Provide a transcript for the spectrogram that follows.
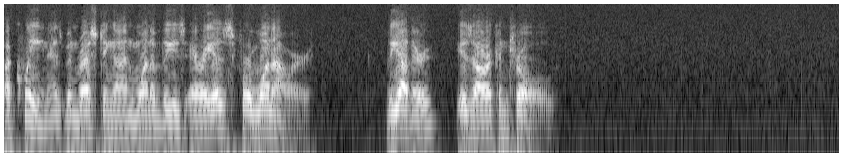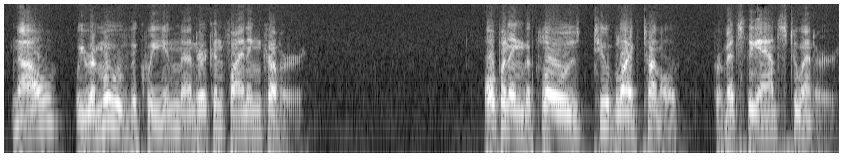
A queen has been resting on one of these areas for one hour. The other is our control. Now, we remove the queen and her confining cover. Opening the closed tube-like tunnel permits the ants to enter.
